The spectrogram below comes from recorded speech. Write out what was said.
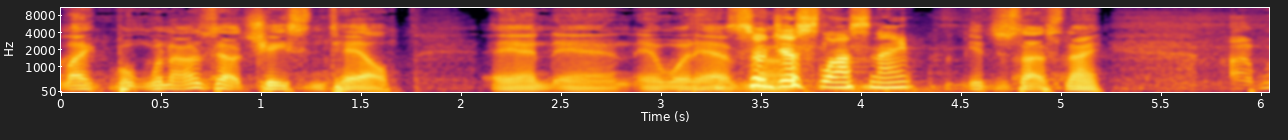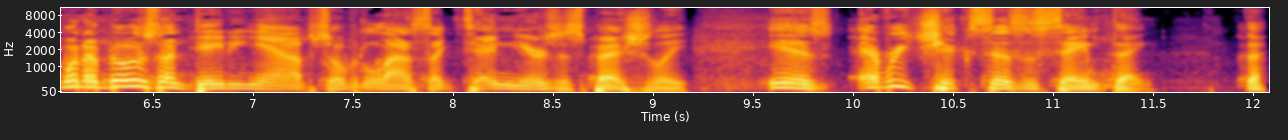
like but when I was out chasing tail, and and and what have you. So not, just last night, it just last night. Uh, What I've noticed on dating apps over the last like ten years, especially, is every chick says the same thing. The,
